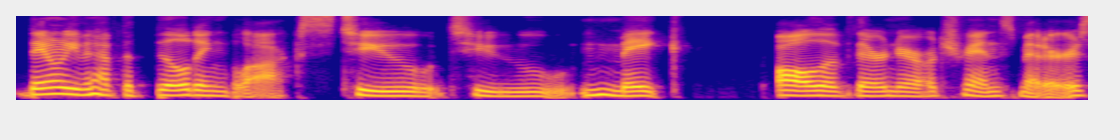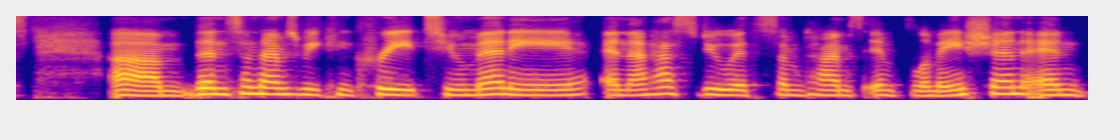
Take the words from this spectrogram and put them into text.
they don't even have the building blocks to to make all of their neurotransmitters. Um, then sometimes we can create too many, and that has to do with sometimes inflammation. And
